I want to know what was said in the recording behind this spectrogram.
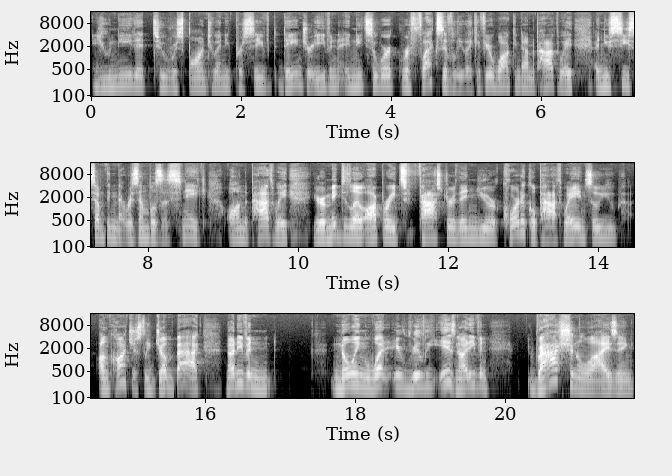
you need it to respond to any perceived danger. Even it needs to work reflexively. Like if you're walking down a pathway and you see something that resembles a snake on the pathway, your amygdala operates faster than your cortical pathway. And so you unconsciously jump back, not even knowing what it really is, not even rationalizing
